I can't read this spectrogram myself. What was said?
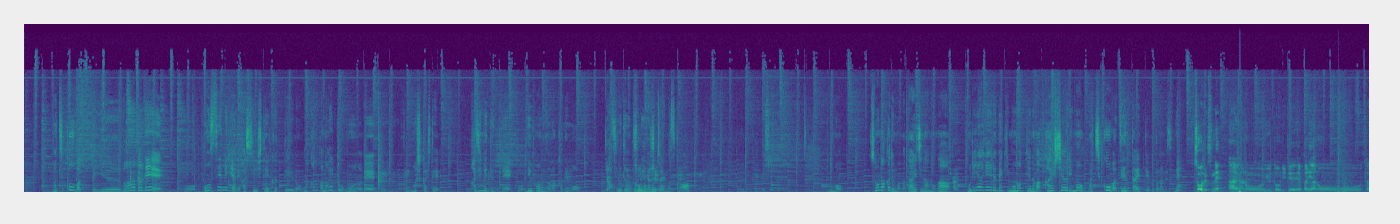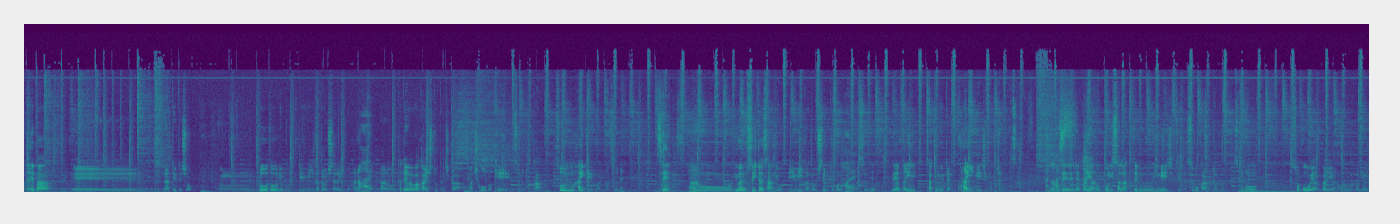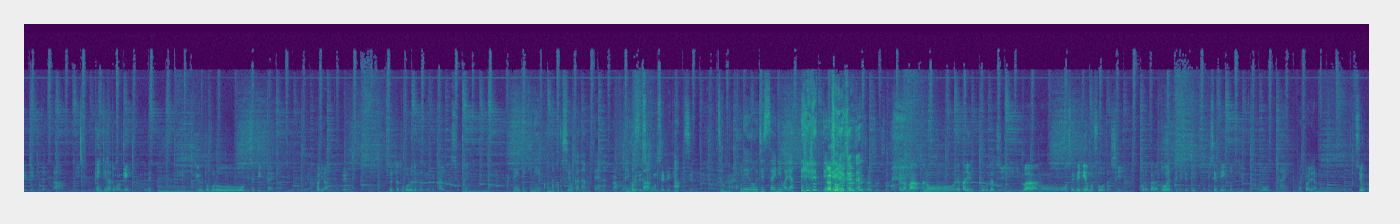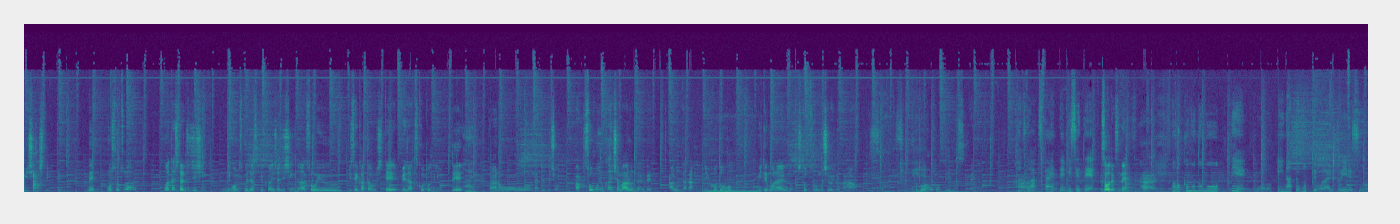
町工場っていうワードで。こう音声メディアで発信していくっていうのなかなかないと思うのでこれもしかして初めてのねこう日本の中でも初めての分類になるんちゃいますか？でもその中でもまあ大事なのが、はい。盛り上げるべきものっていうのは会社よりも町工場全体っていうことなんですよね。そうですね、はい、あの言う通りで、やっぱりあの例えば、えー、なんて言うんでしょう。ん。う、うん、労働力っていう言い方をしたらいいのかな、はい。あの例えば若い人たちがうん。町工場経営するとか、そういう背景もありますよね。で、あのいわゆる衰退産業っていう言い方をしてるところもありますよね。で、やっぱりさっきも言ったように暗いイメージがあるじゃないですか。なのでやっぱりあの盛り下がってるイメージっていうのはすごくあると思うんですけど、うん。そこをやっぱりあの盛り上げていきたいなっていう元気なところは元気なんでね、うん。っていうところを見せていきたいなっていう思いがやっぱりあるのでそういったところで盛り上げたいですよね。具体的にこんなことしようかなみたいなありますか？うこれですよ音声メディアですよ。じゃあもうはいこれを実際にはやっているっていう。あそうですそうですそうですそうですだからまああのやっぱり僕たちはあの音声メディアもそうだしこれからどうやって見せていくか見せていくっていうことをはい。やっぱりあの強く意識していてでもう一つは私たち自身日本作り出すという会社自身がそういう見せ方をして目立つことによってはい。あのなんて言うんでしょうあそういう会社もあるんだよねあるんだなっていうことを見てもらえるのも一つ面白いのかなっていうことは思っていますね。まずは伝えて見せて、そうですね。はい。まあ、若者もねこういいなって思ってもらえるといいですよね。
